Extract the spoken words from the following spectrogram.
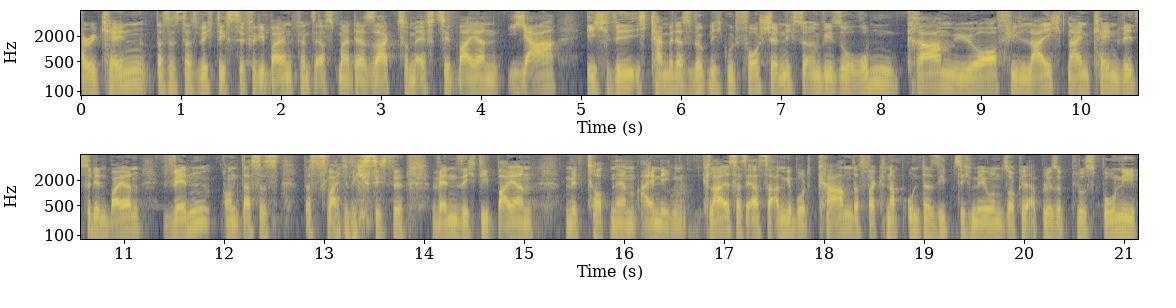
Harry Kane, das ist das Wichtigste für die Bayern-Fans erstmal. Der sagt zum FC Bayern, ja, ich will, ich kann mir das wirklich gut vorstellen. Nicht so irgendwie so rumkram, ja, vielleicht. Nein, Kane will zu den Bayern, wenn, und das ist das zweite Wichtigste, wenn sich die Bayern mit Tottenham einigen. Klar ist, das erste Angebot kam, das war knapp unter 70 Millionen Sockelablöse plus Boni,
